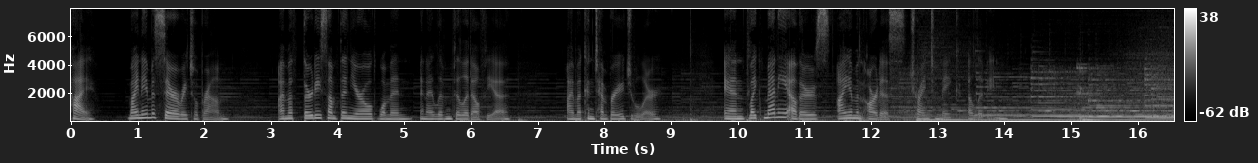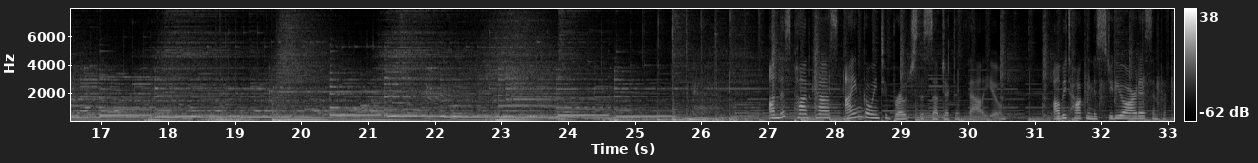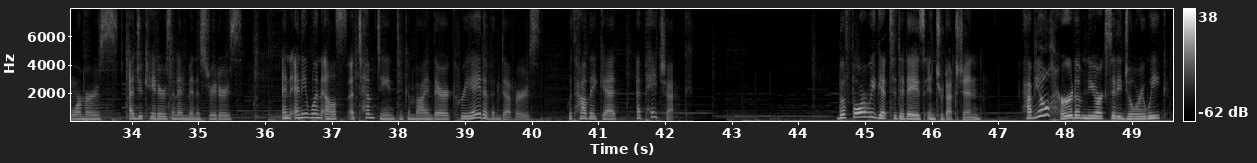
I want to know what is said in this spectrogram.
Hi, my name is Sarah Rachel Brown. I'm a 30 something year old woman and I live in Philadelphia. I'm a contemporary jeweler. And like many others, I am an artist trying to make a living. On this podcast, I am going to broach the subject of value. I'll be talking to studio artists and performers, educators and administrators, and anyone else attempting to combine their creative endeavors with how they get a paycheck. Before we get to today's introduction, have y'all heard of New York City Jewelry Week?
